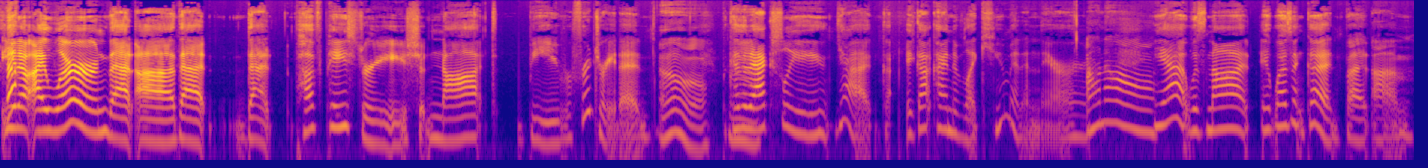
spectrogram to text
you know, I learned that uh, that that puff pastry should not be refrigerated oh. because it actually, yeah, it got, it got kind of like humid in there. Oh no. Yeah, it was not. It wasn't good, but um,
